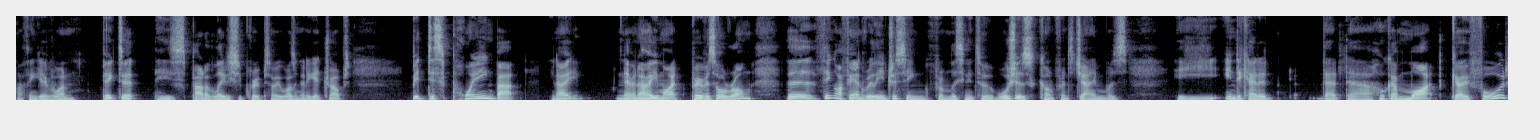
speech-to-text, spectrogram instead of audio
I think everyone picked it. He's part of the leadership group, so he wasn't going to get dropped. Bit disappointing, but you know, never know. He might prove us all wrong. The thing I found really interesting from listening to Woosh's conference, James, was he indicated that uh, Hooker might go forward.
